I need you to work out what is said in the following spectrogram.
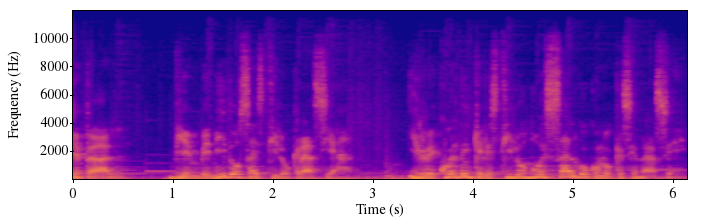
¿Qué tal? Bienvenidos a Estilocracia. Y recuerden que el estilo no es algo con lo que se nace.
